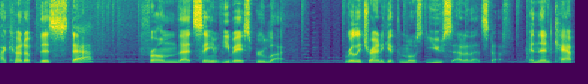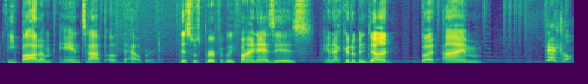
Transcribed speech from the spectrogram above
I cut up this staff from that same eBay sprue lot. Really trying to get the most use out of that stuff. And then cap the bottom and top of the halberd. This was perfectly fine as is, and I could have been done, but I'm Fickle!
